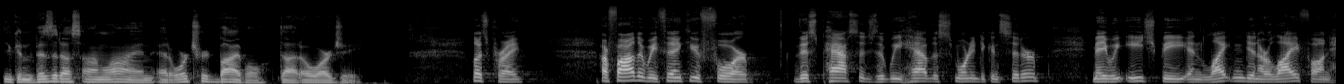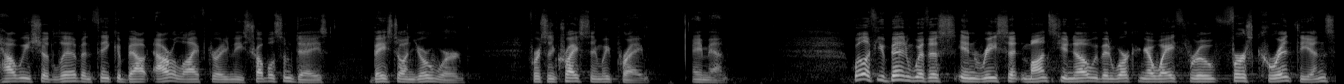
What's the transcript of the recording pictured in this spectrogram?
You can visit us online at orchardbible.org. Let's pray. Our Father, we thank you for this passage that we have this morning to consider. May we each be enlightened in our life on how we should live and think about our life during these troublesome days based on your word. For it's in Christ's name we pray. Amen. Well, if you've been with us in recent months, you know we've been working our way through 1 Corinthians.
